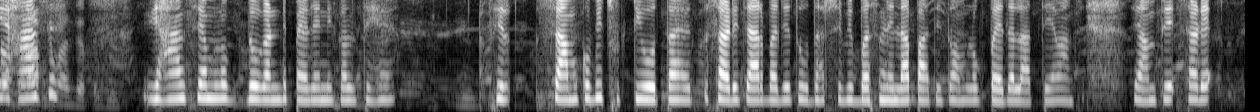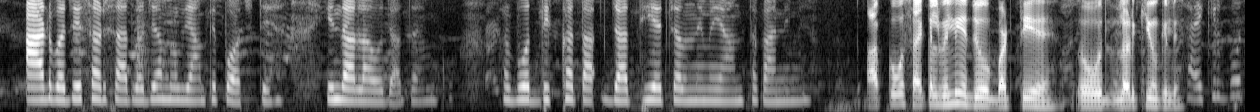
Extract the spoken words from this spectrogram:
यहाँ से। यहाँ से हम लोग दो घंटे पहले निकलते हैं। फिर शाम को भी छुट्टी होता है साढ़े चार बजे तो उधर से भी बस नहीं ला पाती तो हम लोग पैदल आते हैं वहाँ से। यहाँ पे साढ़े आठ बजे साढ़े सात बजे हम लोग यहाँ पे पहुँचते हैं। इंदाला हो जाता है हमको। और बहुत दिक्कत आ जाती है चलने में यहाँ तक आने में। आपको वो साइकिल मिली है जो बढ़ती है वो लड़कियों के लिए? साइकिल बहुत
